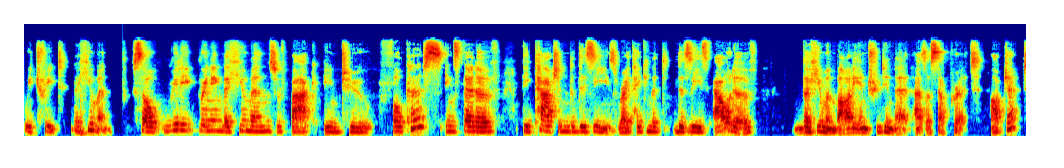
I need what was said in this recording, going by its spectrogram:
we treat the human so really bringing the humans back into focus instead of detaching the disease, right? Taking the d- disease out of the human body and treating it as a separate object.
